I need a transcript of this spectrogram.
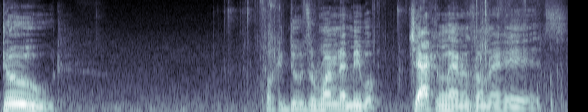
Dude. Fucking dudes are running at me with jack-o'-lanterns on their heads.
